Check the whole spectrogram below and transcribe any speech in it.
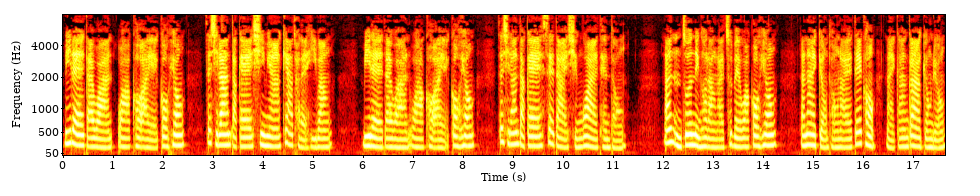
美丽台湾，我可爱的故乡，这是咱大家生命寄托的希望。美丽台湾，我可爱的故乡，这是咱大家世代生活的天堂。咱毋准任何人来出卖我故乡，咱爱共同来抵抗内奸甲强梁。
